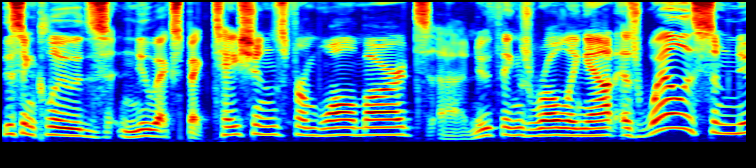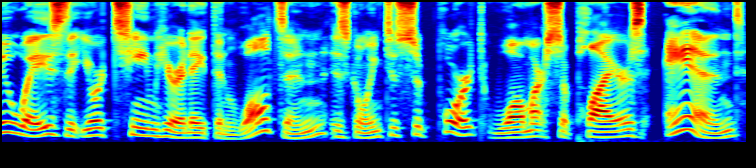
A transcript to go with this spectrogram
This includes new expectations from Walmart, uh, new things rolling out, as well as some new ways that your team here at 8th and Walton is going to support Walmart suppliers and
